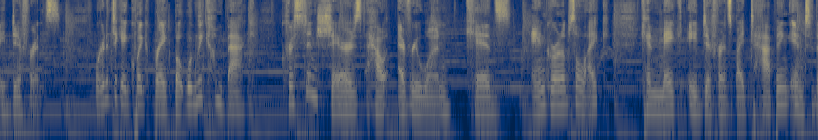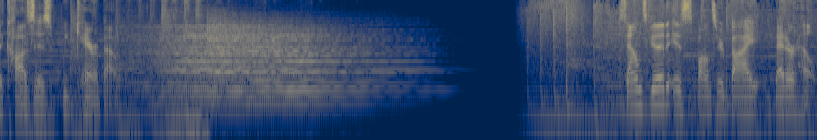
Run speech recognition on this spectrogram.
a difference. We're going to take a quick break, but when we come back, Kristen shares how everyone, kids and grown-ups alike, can make a difference by tapping into the causes we care about. Sounds Good is sponsored by BetterHelp.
